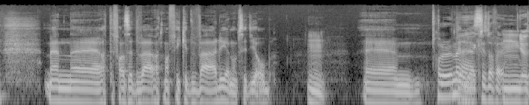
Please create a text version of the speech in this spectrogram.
men eh, att det fanns ett att man fick ett värde genom sitt jobb. Mm. Ehm, Håller du med. Kristoffer? Mm,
